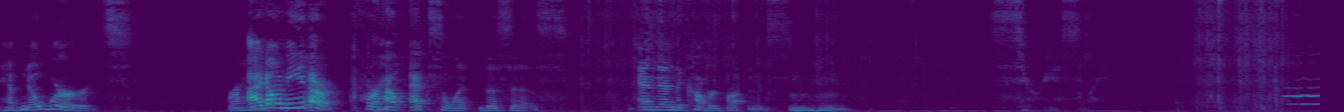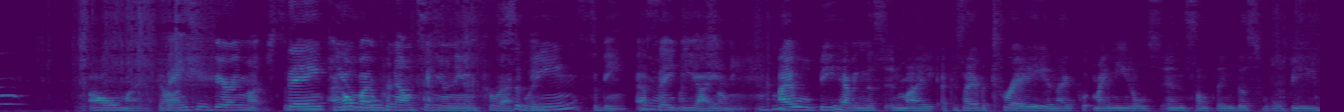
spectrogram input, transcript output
have no words for how I don't either. for how excellent this is. And then the covered buttons. Mm-hmm. Seriously. Oh my gosh. Thank you very much, Sabine. Thank you. I hope. I'm pronouncing your name correctly. Sabine? Sabine. S-A-B-I-N-E. I will be having this in my, because I have a tray and I put my needles in something. This will be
